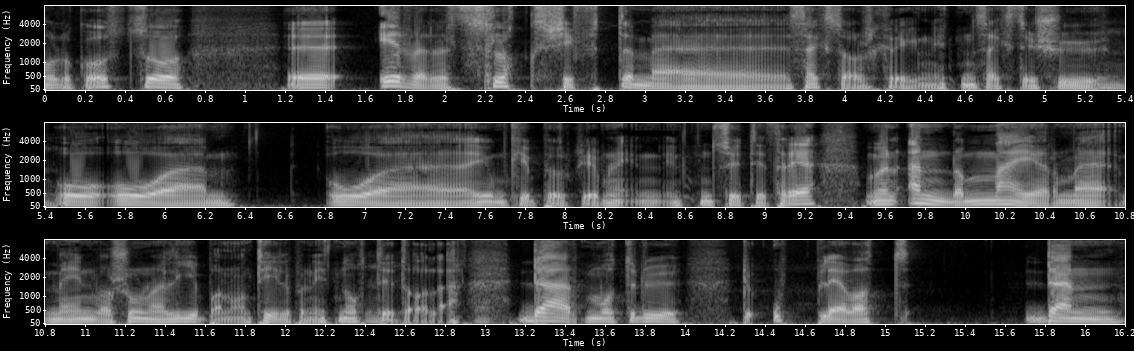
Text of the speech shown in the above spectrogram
holocaust, så Eh, er det vel et slags skifte med seksårskrigen 1967 mm. og, og, um, og Jom Kippur-krigen i 1973, men enda mer med, med invasjonen av Libanon tidlig på 1980-tallet. Mm. Der på en måte du, du opplever at den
